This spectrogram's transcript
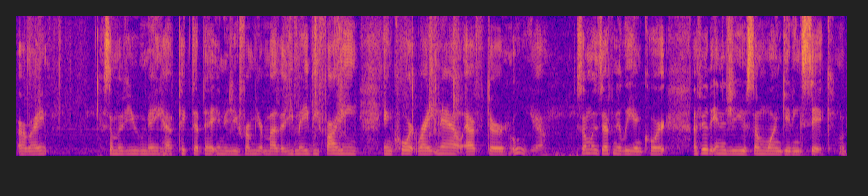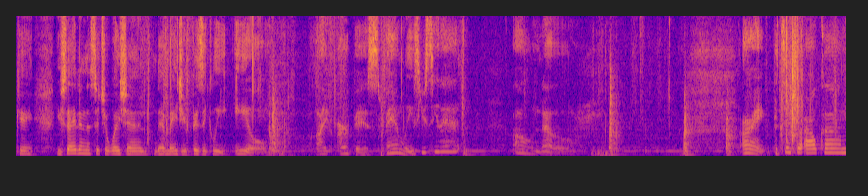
All right. Some of you may have picked up that energy from your mother. You may be fighting in court right now after, oh, yeah. Someone's definitely in court. I feel the energy of someone getting sick, okay? You stayed in a situation that made you physically ill. Life purpose, families, you see that? Oh, no. All right, potential outcome,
